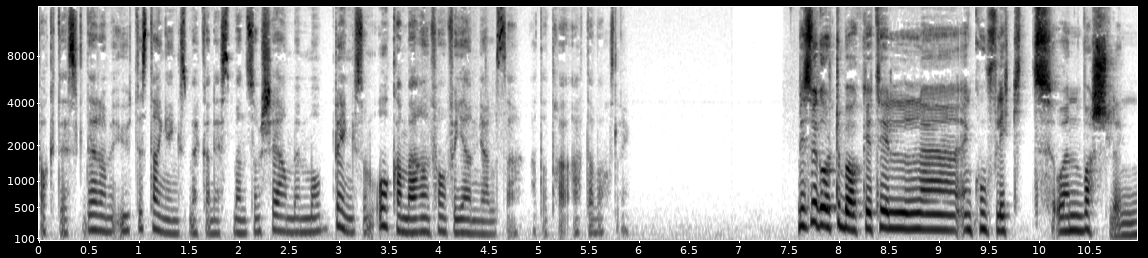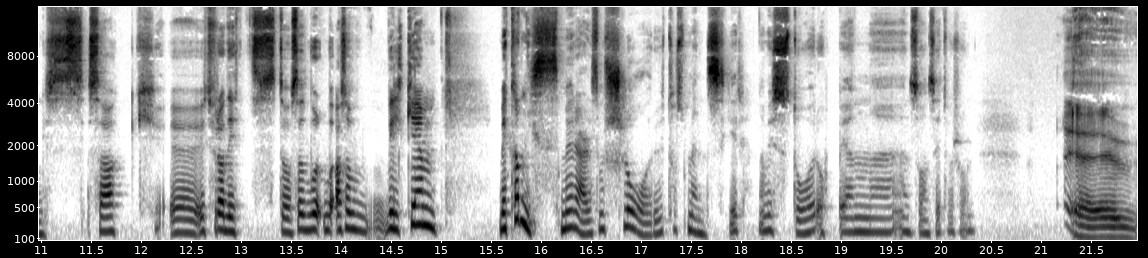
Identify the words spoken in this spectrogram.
faktisk. Det der med utestengingsmekanismen som skjer med mobbing, som òg kan være en form for gjengjeldelse etter, etter varsling. Hvis vi går tilbake til eh, en konflikt og en varslingssak eh, ut fra ditt ståsted, altså, hvilke mekanismer er det som slår ut hos mennesker når vi står oppe i en, eh, en sånn situasjon? Uh,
